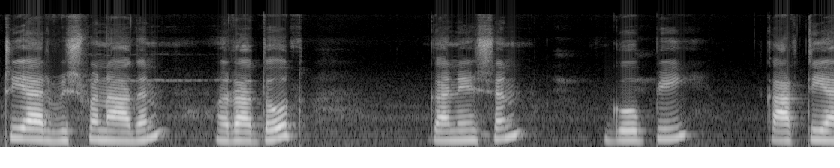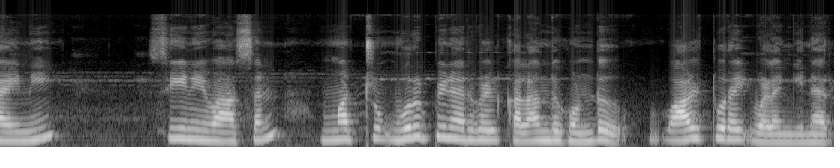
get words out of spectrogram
டி. ஆர். விஸ்வநாதன் ரதோத் கணேசன் கோபி கார்த்தியாயினி சீனிவாசன் மற்றும் உறுப்பினர்கள் கலந்து கொண்டு வாழ்த்துரை வழங்கினர்.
